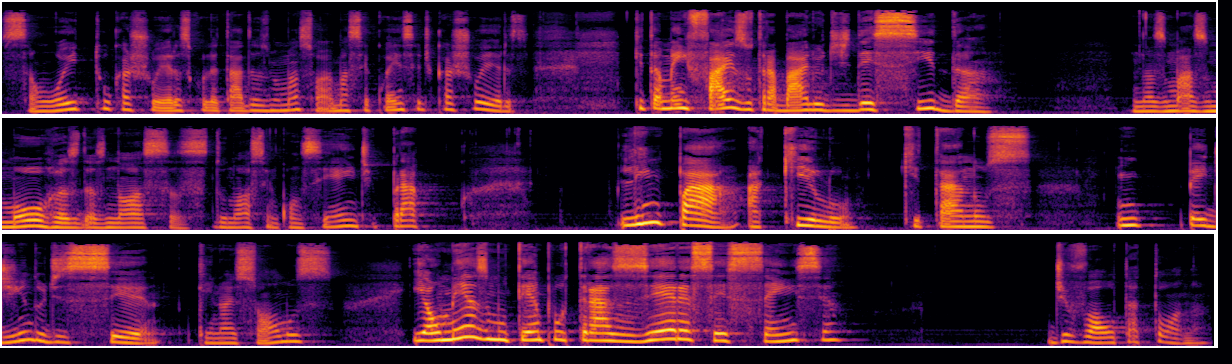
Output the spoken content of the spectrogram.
São oito cachoeiras coletadas numa só, é uma sequência de cachoeiras, que também faz o trabalho de descida nas masmorras das nossas, do nosso inconsciente para limpar aquilo que está nos impedindo de ser quem nós somos e ao mesmo tempo trazer essa essência de volta à tona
